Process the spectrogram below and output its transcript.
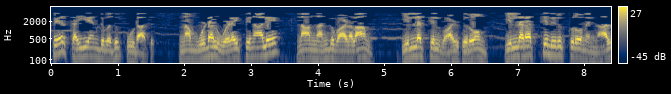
பேர் கையேந்துவது கூடாது. நம் உடல் உழைப்பினாலே நாம் நன்கு வாழலாம். இல்லத்தில் வாழ்கிறோம். இல்லறத்தில் இருக்கிறோம் என்னால்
